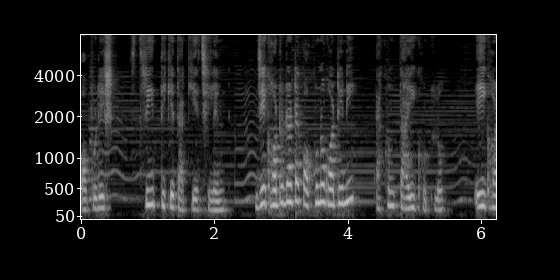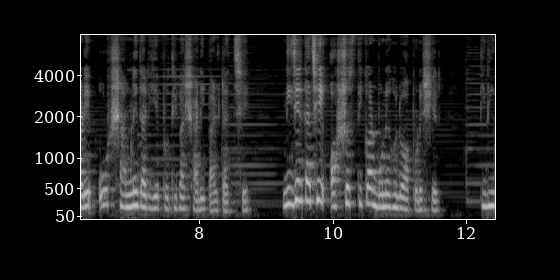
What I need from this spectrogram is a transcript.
অপরেশ স্ত্রীর দিকে তাকিয়েছিলেন। যে ঘটনাটা কখনো ঘটেনি, এখন তাই ঘটল। এই ঘরে ওর সামনে দাঁড়িয়ে প্রতিভা শাড়ি পাল্টাচ্ছে। নিজের কাছেই অস্বস্তিকর মনে হলো অপরেশের। তিনি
